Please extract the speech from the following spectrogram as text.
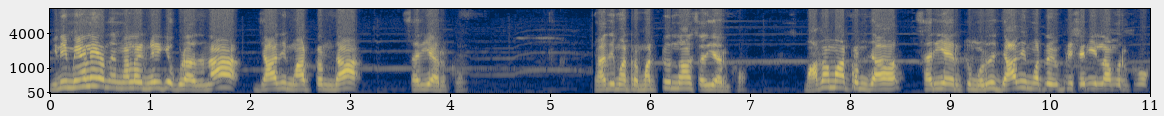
இனிமேலே அந்த நல்லா நீடிக்க கூடாதுன்னா ஜாதி மாற்றம் தான் சரியா இருக்கும். ஜாதி மாற்றம் மட்டும்தான் சரியா இருக்கும். மத மாற்றம் ஜா சரியா இருக்கும் பொழுது ஜாதி மாற்றம் எப்படி சரியில்லாம இருக்கும்?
